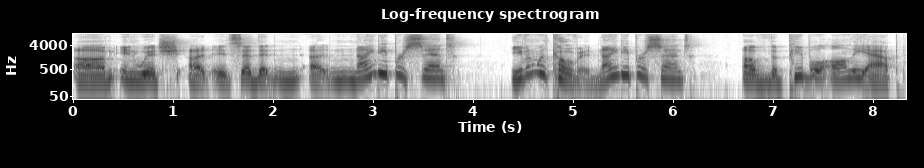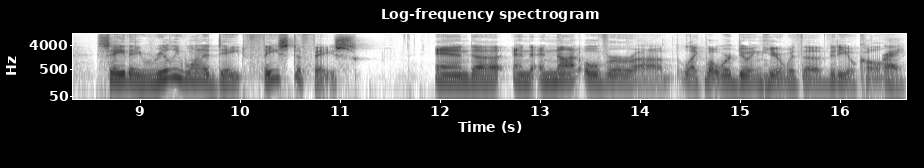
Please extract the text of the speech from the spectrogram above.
um, in which uh, it said that uh, 90%, even with COVID, 90% of the people on the app say they really want to date face to face and uh, and and not over uh, like what we're doing here with a video call. Right.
